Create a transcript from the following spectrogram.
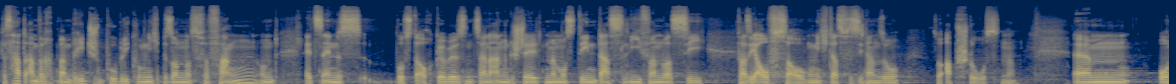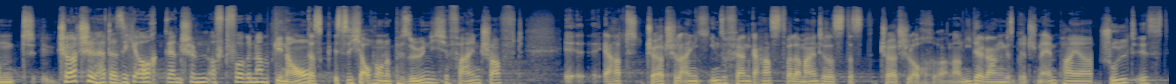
das hat einfach beim britischen Publikum nicht besonders verfangen. Und letzten Endes wusste auch Goebbels und seine Angestellten, man muss denen das liefern, was sie quasi aufsaugen, nicht das, was sie dann so, so abstoßen. Ne? Ähm, und Churchill hat er sich auch ganz schön oft vorgenommen. Genau, das ist sicher auch noch eine persönliche Feindschaft. Er hat Churchill eigentlich insofern gehasst, weil er meinte, dass, dass Churchill auch am Niedergang des britischen Empire schuld ist.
